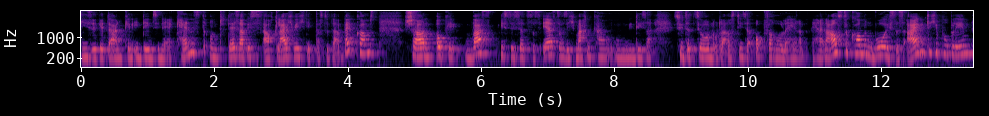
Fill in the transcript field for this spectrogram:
diese Gedanken in dem Sinne erkennst und deshalb ist es auch gleich wichtig, dass du da wegkommst, schauen, okay, was ist es jetzt das Erste, was ich machen kann, um in dieser Situation oder aus dieser Opferrolle her herauszukommen, wo ist das eigentliche Problem,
